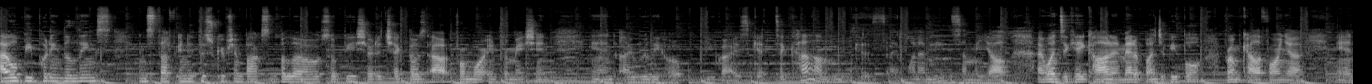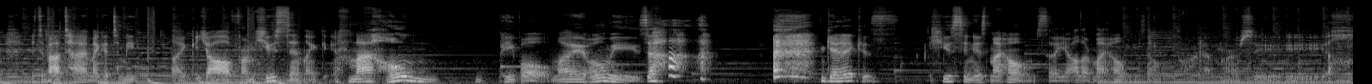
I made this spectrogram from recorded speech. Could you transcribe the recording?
I will be putting the links and stuff in the description box below, so be sure to check those out for more information. And I really hope you guys get to come because I want to meet some of y'all. I went to KCON and met a bunch of people from California, and it's about time I get to meet like y'all from Houston, like my home people, my homies. get it? Cause Houston is my home, so y'all are my homies. Oh, Lord have mercy. Ugh.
